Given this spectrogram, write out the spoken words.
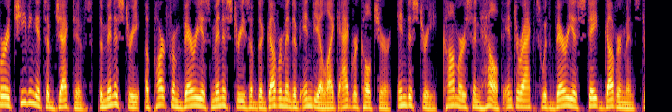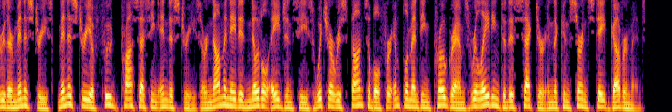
For achieving its objectives, the ministry, apart from various ministries of the Government of India like Agriculture, Industry, Commerce and Health interacts with various state governments through their ministries, Ministry of Food Processing Industries or nominated nodal agencies which are responsible for implementing programs relating to this sector in the concerned state governments.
